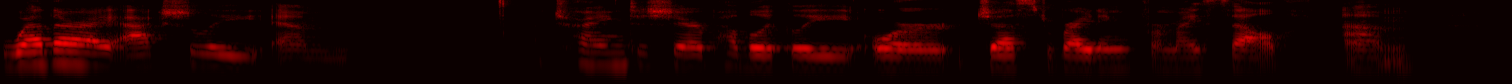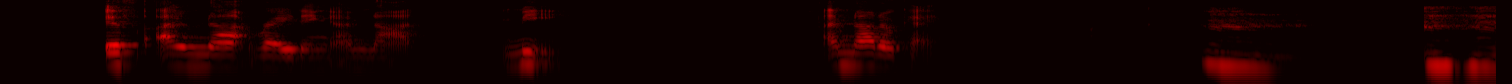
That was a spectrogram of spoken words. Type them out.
whether I actually am trying to share publicly or just writing for myself, um, if I'm not writing, I'm not me. I'm not okay. Hmm. Hmm.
